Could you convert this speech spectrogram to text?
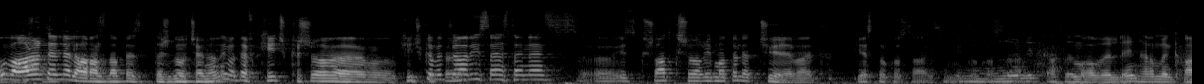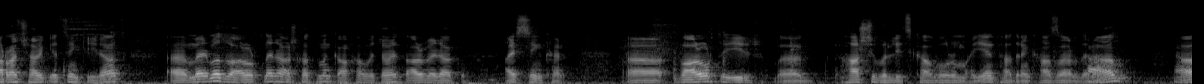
ու վարորդներն էլ առանձնապես դժգոհ չեն լինի որովհետև քիչ քշողը քիչ կվճարի sense tenants իսկ շատ քշողի մոտ էլ այդ չի երևա այդ կես տոկոս արեցի մի տոկոս Նույնիսկ ասեմ ավելին, հա մենք առաջարկեցինք իրանց մեր մոտ վարորդները աշխատում են կանխավճարի տարբերակով։ Այսինքն վարորդը իր հաշիվը լիցքավորում է, ենթադրենք 1000 դրամ, հա։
